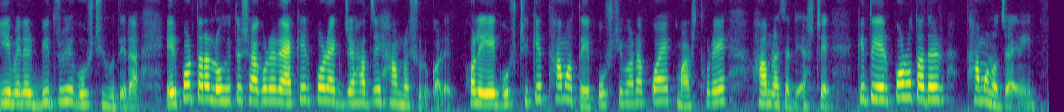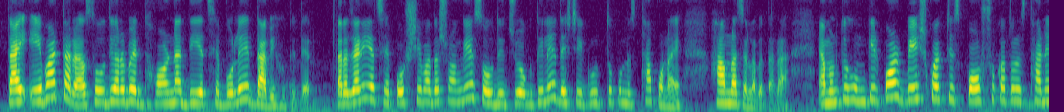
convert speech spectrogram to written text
ইয়েমেনের বিদ্রোহী গোষ্ঠী হুতিরা। এরপর তারা লোহিত সাগরের একের পর এক জাহাজে হামলা শুরু করে। ফলে এই গোষ্ঠীকে থামাতে পশ্চিমারা কয়েক মাস ধরে হামলা চালিয়ে আসছে। কিন্তু এরপরও তাদের থামানো যায়নি। তাই এবার তারা সৌদি আরবের ধর্ণা দিয়েছে বলে দাবি হুতিদের। তারা জানিয়েছে, পশ্চিমাদের সঙ্গে সৌদি যোগ দিলে দেশটির গুরুত্বপূর্ণ স্থাপনায় হামলা চালাবে তারা। এমনকি হুমকির পর বেশ কয়েকটি স্পর্শকাতর স্থানে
